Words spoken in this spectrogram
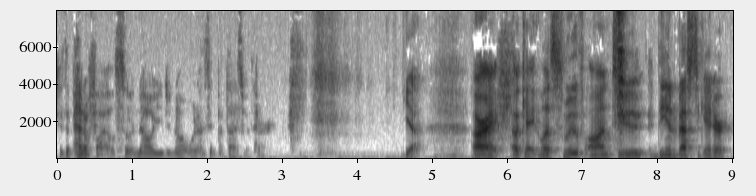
she's a pedophile, so no, you do not want to sympathize with her. Yeah. All right. Okay. Let's move on to the investigator,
